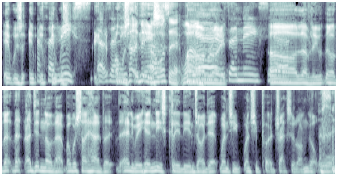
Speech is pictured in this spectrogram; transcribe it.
it was it, That's it, her it was, niece. That was her oh, was niece that a as niece? Oh, was it? Oh, Wow. yeah, right. it was her niece. Yeah. Oh, lovely! No, that, that, I didn't know that, but wish I had. But anyway, her niece clearly enjoyed it when she when she put her tracksuit on, and got warm.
